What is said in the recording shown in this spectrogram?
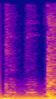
Bye.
